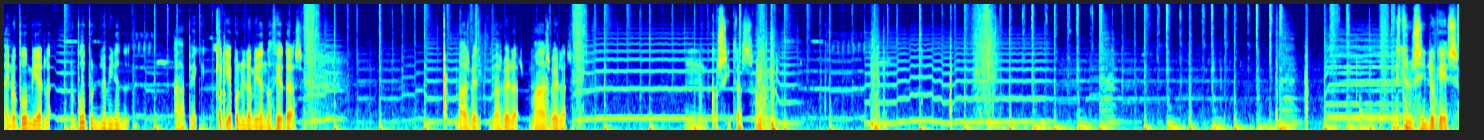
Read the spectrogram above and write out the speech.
Ay, no puedo mirarla. No puedo ponerla mirando. Ah, quería ponerla mirando hacia atrás. Más, ve- más velas, más velas. Cositas. Esto no sé ni lo que es.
